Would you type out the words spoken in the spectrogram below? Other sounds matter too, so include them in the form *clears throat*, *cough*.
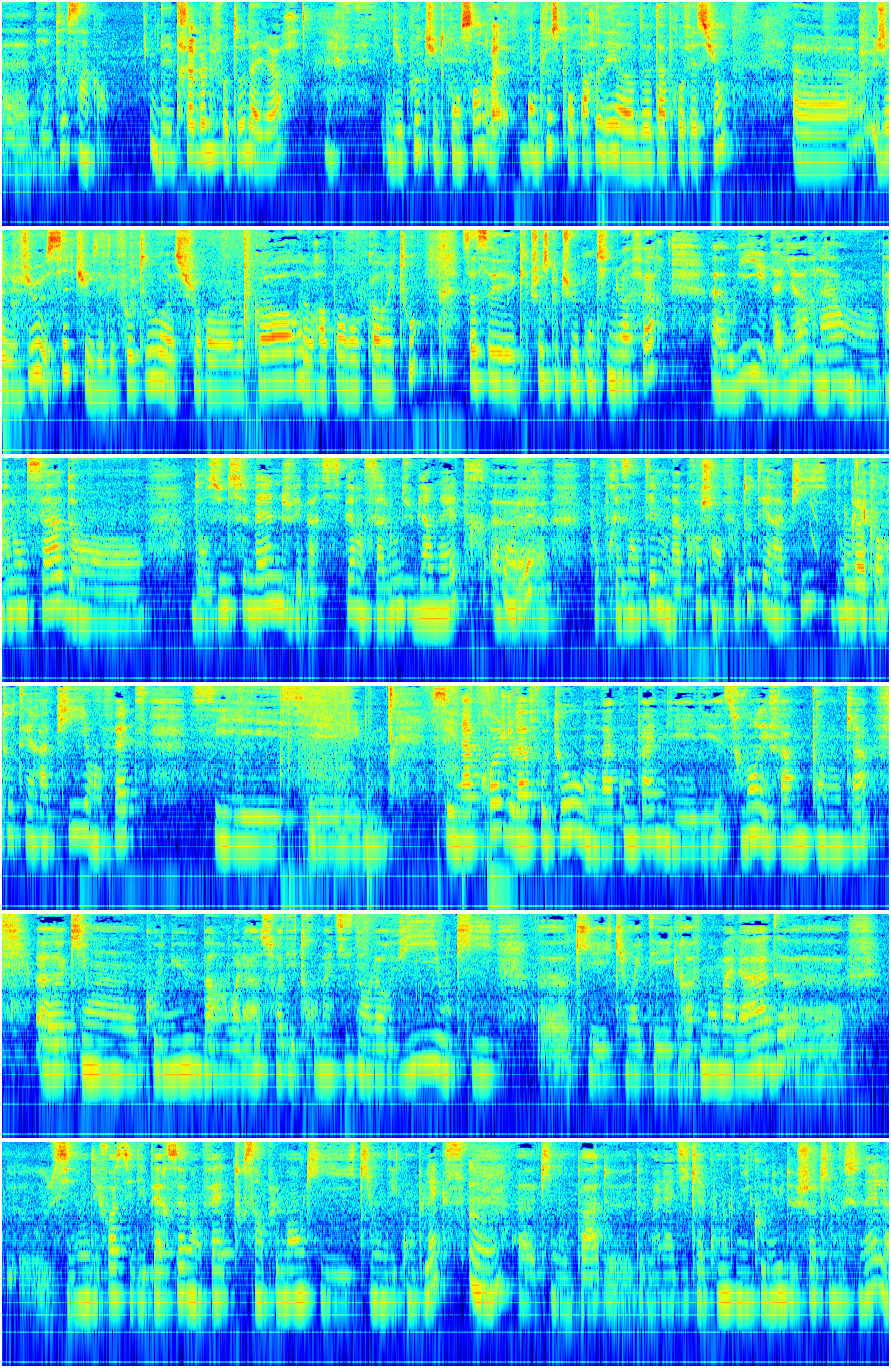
euh, bientôt 5 ans. Des très belles photos d'ailleurs. Merci. Du coup, tu te concentres, bah, en plus pour parler de ta profession, euh, J'avais vu aussi que tu faisais des photos euh, sur euh, le corps, le rapport au corps et tout. Ça, c'est quelque chose que tu continues à faire? Euh, Oui, et d'ailleurs, là, en parlant de ça, dans, dans une semaine, je vais participer à un salon du bien-être pour présenter mon approche en photothérapie. Donc, la photothérapie, en fait, c'est c'est une approche de la photo où on accompagne les, souvent les femmes, dans mon cas, euh, qui ont connu ben, voilà, soit des traumatismes dans leur vie ou qui, euh, qui, qui, ont été gravement malades. Euh, sinon, des fois, c'est des personnes, en fait, tout simplement qui, qui ont des complexes, mmh. qui n'ont pas de, de, maladie quelconque ni connu de choc émotionnel,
